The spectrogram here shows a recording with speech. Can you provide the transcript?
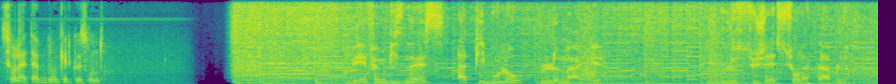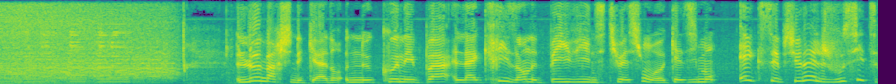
sur la table dans quelques secondes. BFM Business, Happy Boulot, le MAG. Le sujet sur la table. Le marché des cadres ne connaît pas la crise. Hein. Notre pays vit une situation euh, quasiment exceptionnelle. Je vous cite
